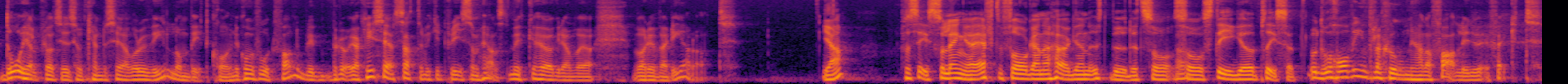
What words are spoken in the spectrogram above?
Då helt plötsligt så kan du säga vad du vill om bitcoin. Det kommer fortfarande bli bra. Jag kan ju säga sätta vilket pris som helst, mycket högre än vad, jag, vad det är värderat. Ja, precis. Så länge efterfrågan är högre än utbudet så, så stiger priset. Och då har vi inflation i alla fall i effekt.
